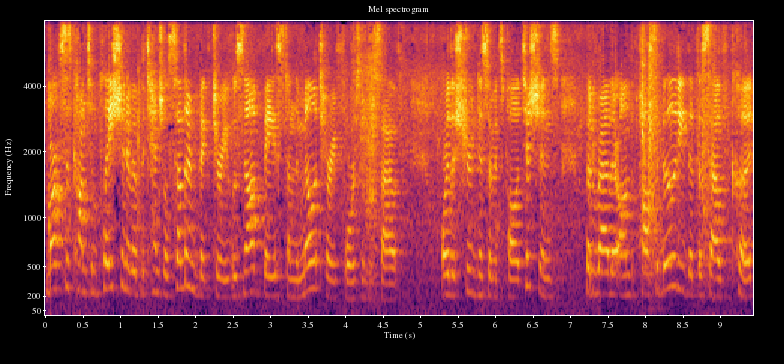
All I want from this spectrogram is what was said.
Marx's contemplation of a potential Southern victory was not based on the military force of the South, or the shrewdness of its politicians, but rather on the possibility that the South could,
